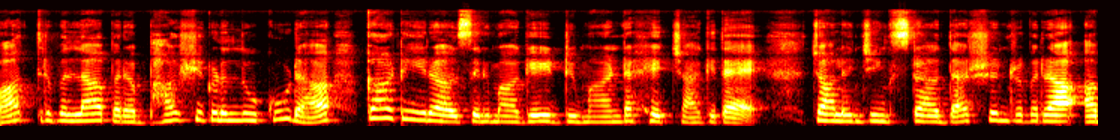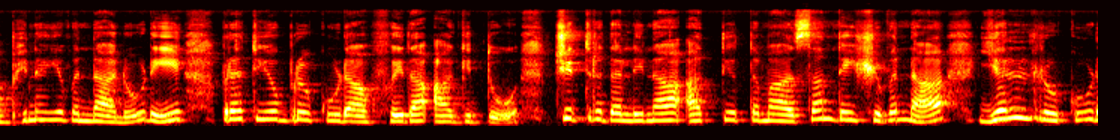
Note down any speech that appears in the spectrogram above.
ಮಾತ್ರವಲ್ಲ ಪರ ಭಾಷೆಗಳಲ್ಲೂ ಕೂಡ ಕಾಟೇರ ಸಿನಿಮಾಗೆ ಡಿಮಾಂಡ್ ಹೆಚ್ಚಾಗಿದೆ. ಚಾಲೆಂಜಿಂಗ್ ಸ್ಟಾರ್ ದರ್ಶನ್ ರವರ ಅಭಿನಯವನ್ನ ನೋಡಿ ಪ್ರತಿಯೊಬ್ಬರೂ ಕೂಡ ಫಿದಾ ಆಗಿದ್ದು, ಚಿತ್ರದಲ್ಲಿನ ಅತ್ಯುತ್ತಮ ಸಂದೇಶವನ್ನ ಎಲ್ಲರೂ ಕೂಡ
